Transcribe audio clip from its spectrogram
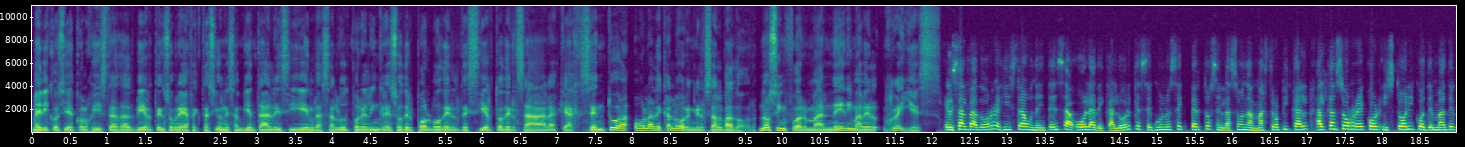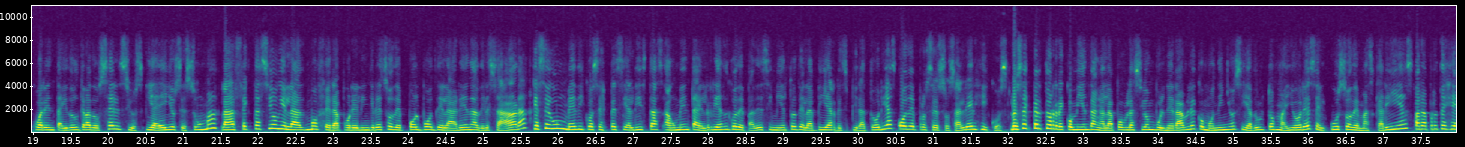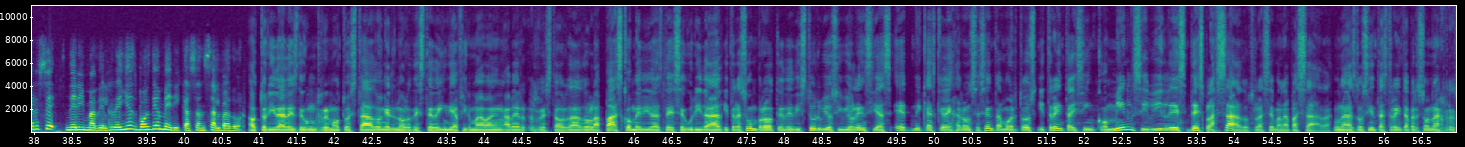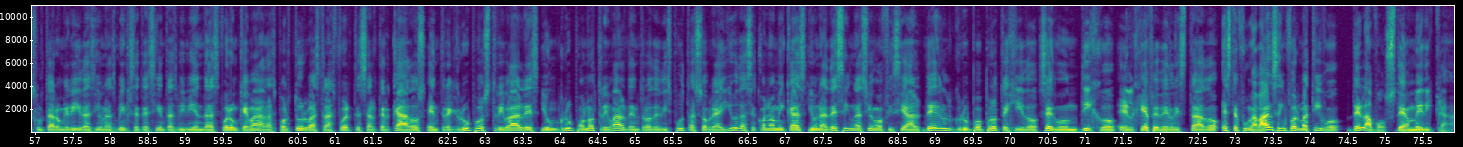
Médicos y ecologistas advierten sobre afectaciones ambientales y en la salud por el ingreso del polvo del desierto del Sahara que acentúa ola de calor en El Salvador. Nos informa Neri Mabel Reyes. El Salvador registra una intensa ola de calor que según los expertos en la zona más tropical alcanzó récord histórico de más de 42 grados Celsius y a ello se suma la afectación en la atmósfera por el ingreso de polvo de la arena del Sahara que según médicos especialistas aumenta el riesgo de padecimiento de la vía respiratoria respiratorias o de procesos alérgicos. Los expertos recomiendan a la población vulnerable como niños y adultos mayores el uso de mascarillas para protegerse. Nerima del Reyes, Voz de América, San Salvador. Autoridades de un remoto estado en el nordeste de India afirmaban haber restaurado la paz con medidas de seguridad y tras un brote de disturbios y violencias étnicas que dejaron 60 muertos y 35 mil civiles desplazados la semana pasada. Unas 230 personas resultaron heridas y unas 1.700 viviendas fueron quemadas por turbas tras fuertes altercados entre grupos tribales y un grupo no tribal dentro de disputas sobre ayudas económicas y una designación oficial del grupo protegido, según dijo el jefe del Estado. Este fue un avance informativo de La Voz de América.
